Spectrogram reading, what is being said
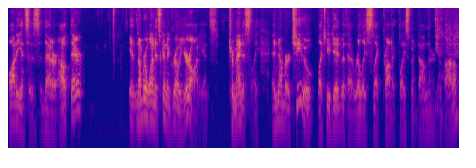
audiences that are out there, it, number one, it's going to grow your audience tremendously. And number two, like you did with that really slick product placement down there at the bottom,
